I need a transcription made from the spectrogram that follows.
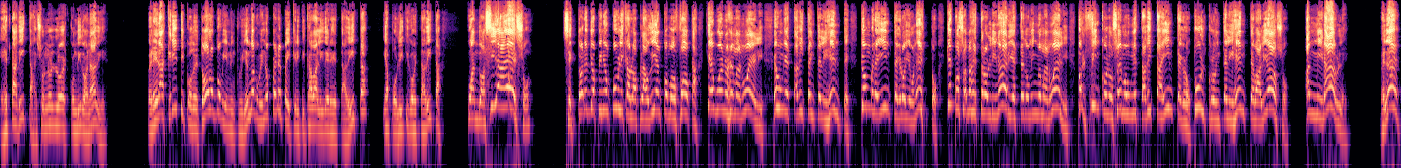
Es estadista, eso no lo he escondido a nadie. Pero era crítico de todos los gobiernos, incluyendo a gobiernos PNP, y criticaba a líderes estadistas y a políticos estadistas. Cuando hacía eso, sectores de opinión pública lo aplaudían como foca. Qué bueno es Emanueli, es un estadista inteligente, qué hombre íntegro y honesto, qué cosa más extraordinaria este domingo Emanueli. Por fin conocemos un estadista íntegro, pulcro, inteligente, valioso, admirable, ¿verdad?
